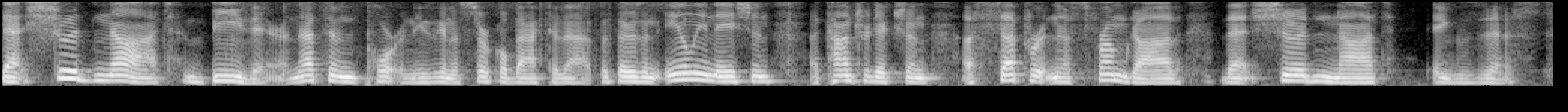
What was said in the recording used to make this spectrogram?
that should not be there. And that's important. He's going to circle back to that. But there's an alienation, a contradiction, a separateness from God that should not exist.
